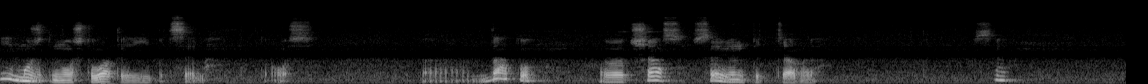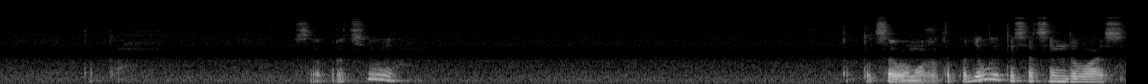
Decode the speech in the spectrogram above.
і можете налаштувати її під себе. Ось е, дату, е, час, все він підтягує. Все. Тобто все працює. Тобто це ви можете поділитися цим девайсом.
